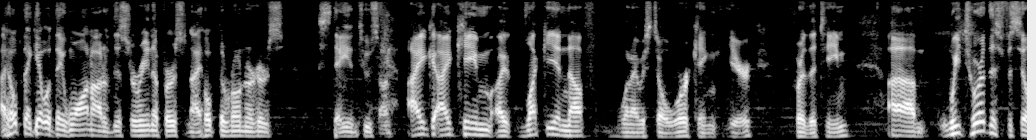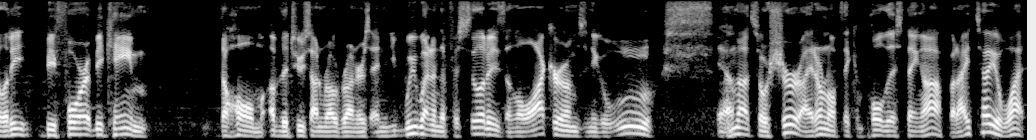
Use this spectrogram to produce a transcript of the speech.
I hope they get what they want out of this arena first, and I hope the Roadrunners stay in Tucson. I, I came uh, lucky enough when I was still working here for the team. Um, we toured this facility before it became the home of the Tucson Roadrunners, and we went in the facilities and the locker rooms, and you go, "Ooh, Yeah. I'm not so sure. I don't know if they can pull this thing off." But I tell you what,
